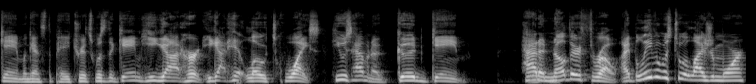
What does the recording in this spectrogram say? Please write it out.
game against the Patriots was the game he got hurt. He got hit low twice. He was having a good game. Had another throw. I believe it was to Elijah Moore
